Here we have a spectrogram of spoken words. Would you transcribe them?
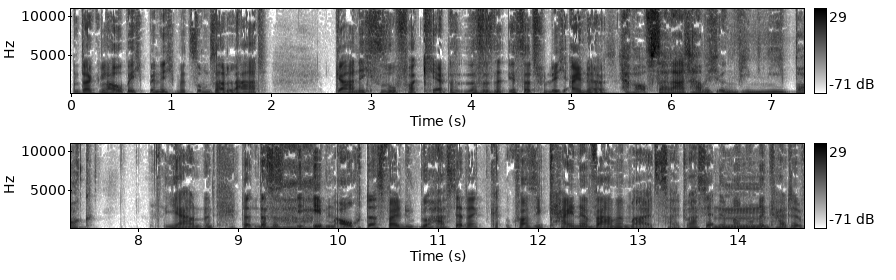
Und da glaube ich, bin ich mit so einem Salat gar nicht so verkehrt. Das, das ist jetzt natürlich eine. Ja, aber auf Salat habe ich irgendwie nie Bock. Ja, und, und das ist oh. eben auch das, weil du, du hast ja dann quasi keine warme Mahlzeit. Du hast ja mm. immer nur eine mm. kalte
